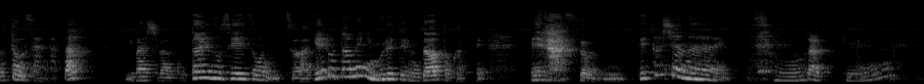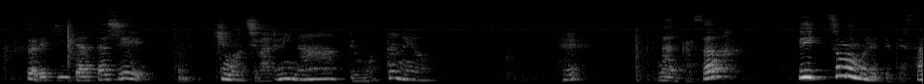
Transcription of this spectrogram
お父さんがさイワシは個体の生存率を上げるために群れてるんだとかって偉そうに言ってたじゃないそうだっけ？それ聞いて私気持ち悪いなって思ったのよ。え？なんかさいっつも群れててさ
